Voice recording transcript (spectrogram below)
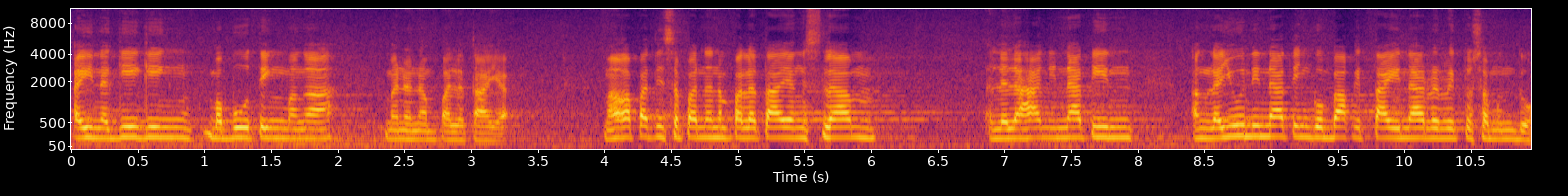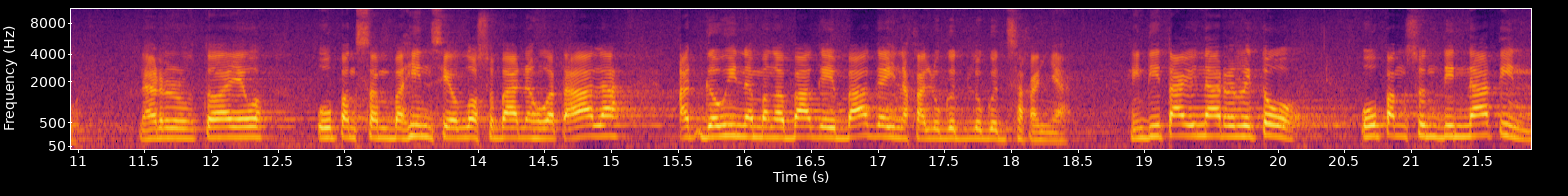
ay nagiging mabuting mga mananampalataya. Mga kapatid sa pananampalatayang Islam, alalahanin natin ang layunin natin kung bakit tayo naririto sa mundo. Naririto tayo upang sambahin si Allah subhanahu wa ta'ala at gawin ang mga bagay-bagay na kalugod-lugod sa Kanya. Hindi tayo naririto upang sundin natin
